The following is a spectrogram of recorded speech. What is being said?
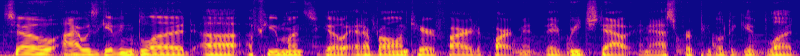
so I was giving blood uh, a few months ago at a volunteer fire department. They reached out and asked for people to give blood,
